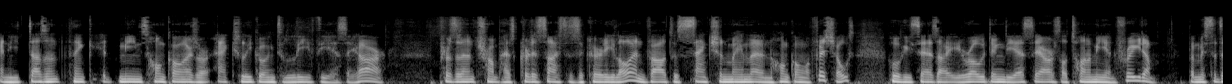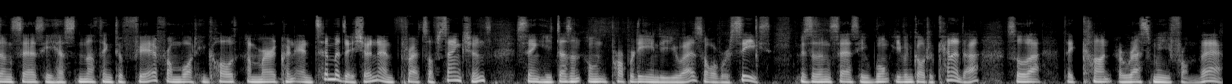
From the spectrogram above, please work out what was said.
and he doesn't think it means Hong Kongers are actually going to leave the SAR. President Trump has criticized the security law and vowed to sanction mainland and Hong Kong officials, who he says are eroding the SAR's autonomy and freedom. But Mr. Tsang says he has nothing to fear from what he called American intimidation and threats of sanctions, saying he doesn't own property in the US or overseas. Mr. Tsang says he won't even go to Canada so that they can't arrest me from there.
